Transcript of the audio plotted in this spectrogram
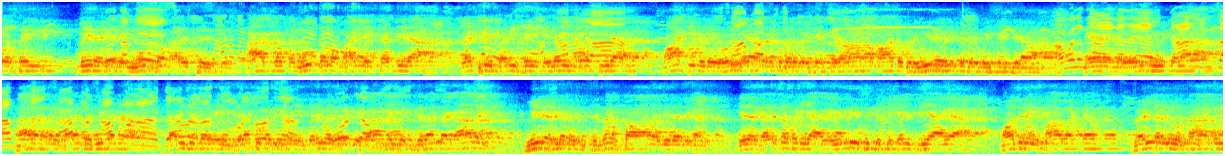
ஓசை ஊக்கம் மண்ணை தந்திரா வெற்றி பரிசை நிலை மாட்டினுடைய உரிமையாளருக்கு பெருமை மாட்டுப்படி வீரர்களுக்கு பெருமை சிறந்த காலை வீரர்களும் சிறப்பான வீரர்கள் இதற்கு அடுத்தபடியாக இறுதி சுற்று நிகழ்ச்சியாக மதுரை மாவட்டம் வெள்ளலூர் நாடு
